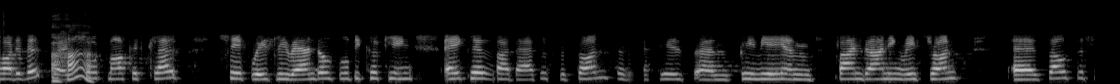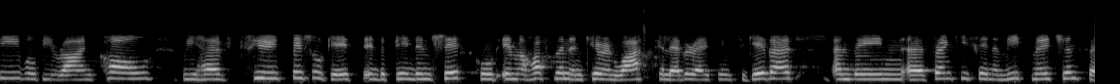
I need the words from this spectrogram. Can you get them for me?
part of it, so uh-huh. Short Market Club. Chef Wesley Randles will be cooking. Acres by Bertus Basson, so that's his um, premium fine dining restaurant. Uh, Salsify will be Ryan Cole. We have two special guest independent chefs called Emma Hoffman and Kieran White collaborating together. And then uh, Frankie Fenner Meat Merchant, so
